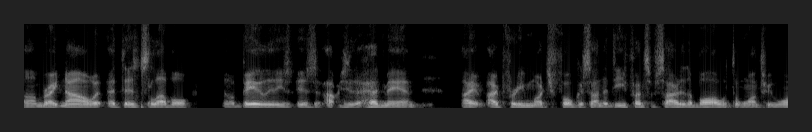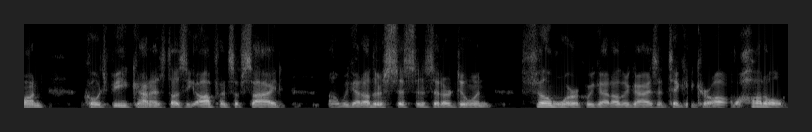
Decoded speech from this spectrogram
Um, right now at this level, uh, Bailey is, is, obviously the head man. I, I pretty much focus on the defensive side of the ball with the one three one. Coach B kind of does the offensive side. Uh, we got other assistants that are doing film work. We got other guys that taking care of all the huddle,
